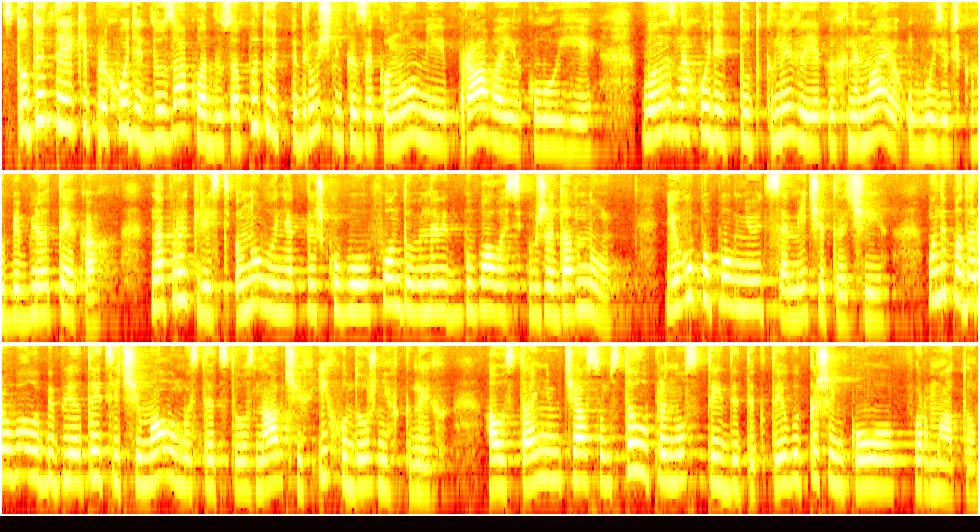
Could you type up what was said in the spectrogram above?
Студенти, які приходять до закладу, запитують підручники з економії, права і екології. Вони знаходять тут книги, яких немає у вузівських бібліотеках. На прикрість оновлення книжкового фонду не відбувалось вже давно. Його поповнюють самі читачі. Вони подарували бібліотеці чимало мистецтвознавчих і художніх книг, а останнім часом стали приносити й детективи кишенькового формату.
